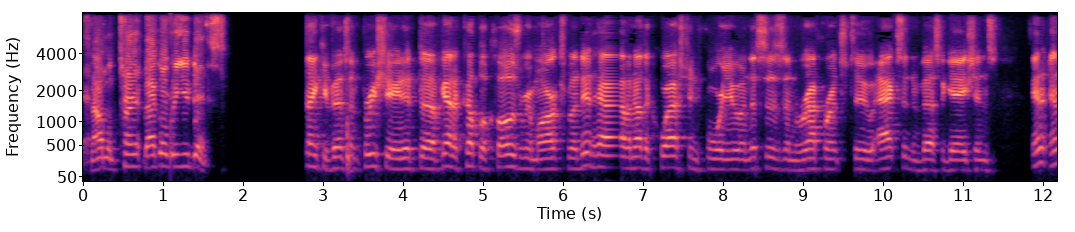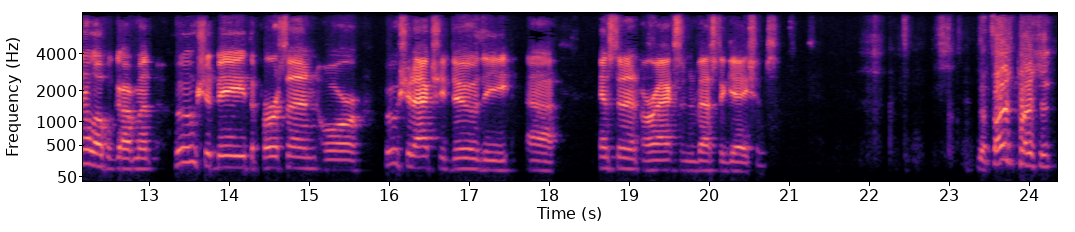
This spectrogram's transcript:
And I'm gonna turn it back over to you, Dennis. Thank you, Vincent. Appreciate it. Uh, I've got a couple of closing remarks, but I did have another question for you, and this is in reference to accident investigations in, in a local government. Who should be the person or who should actually do the uh, incident or accident investigations? The first person,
